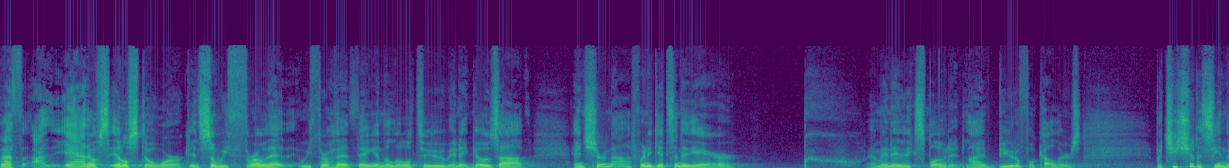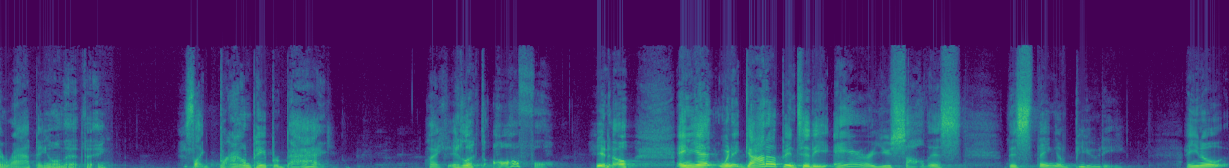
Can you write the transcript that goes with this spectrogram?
And I thought, yeah, it'll, it'll still work. And so we throw that we throw that thing in the little tube, and it goes up. And sure enough, when it gets into the air, I mean, it exploded. Had beautiful colors. But you should have seen the wrapping on that thing. It's like brown paper bag. Like it looked awful, you know? And yet when it got up into the air, you saw this, this thing of beauty. And you know,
